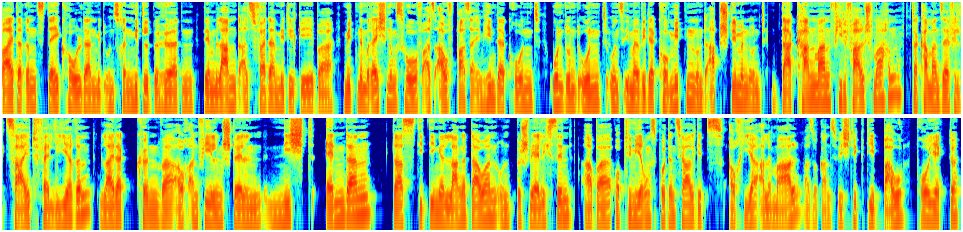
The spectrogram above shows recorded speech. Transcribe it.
weiteren Stakeholdern, mit unseren Mittelbehörden, dem Land als Fördermittelgeber, mit einem Rechnungshof als Aufpasser im Hintergrund und, und, und uns immer wieder committen und abstimmen. Und da kann man viel falsch machen. Da kann man sehr viel Zeit verlieren. Leider können wir auch an vielen Stellen nicht ändern, dass die Dinge lange dauern und beschwerlich sind. Aber Optimierungspotenzial gibt's auch hier allemal. Also ganz wichtig, die Bauprojekte.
